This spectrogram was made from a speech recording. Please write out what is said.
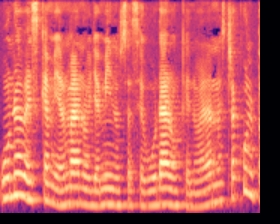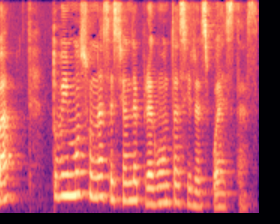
Una vez que a mi hermano y a mí nos aseguraron que no era nuestra culpa, tuvimos una sesión de preguntas y respuestas.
